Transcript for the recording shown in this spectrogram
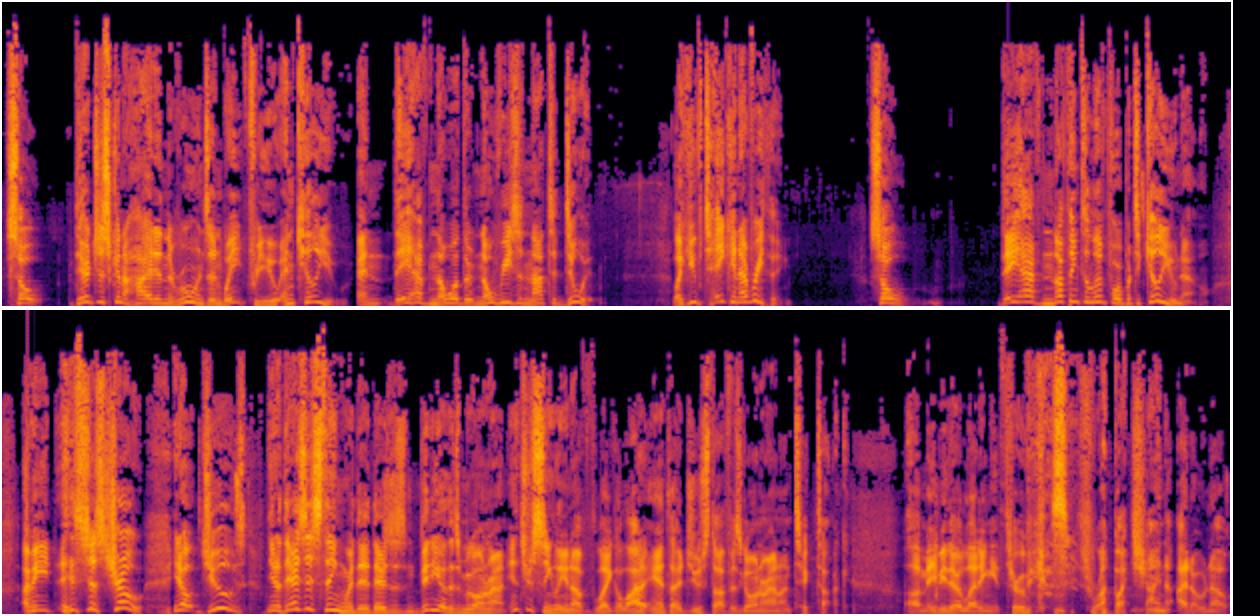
So they're just going to hide in the ruins and wait for you and kill you, and they have no other no reason not to do it. Like you've taken everything, so they have nothing to live for but to kill you now. I mean, it's just true. You know, Jews, you know, there's this thing where there's this video that's been going around. Interestingly enough, like a lot of anti Jew stuff is going around on TikTok. Uh, maybe they're letting it through because it's run by China. I don't know.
